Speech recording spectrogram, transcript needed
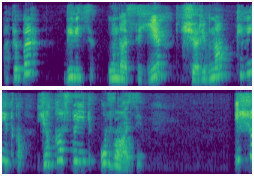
А тепер дивіться, у нас є чарівна квітка, яка стоїть у вазі. І що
